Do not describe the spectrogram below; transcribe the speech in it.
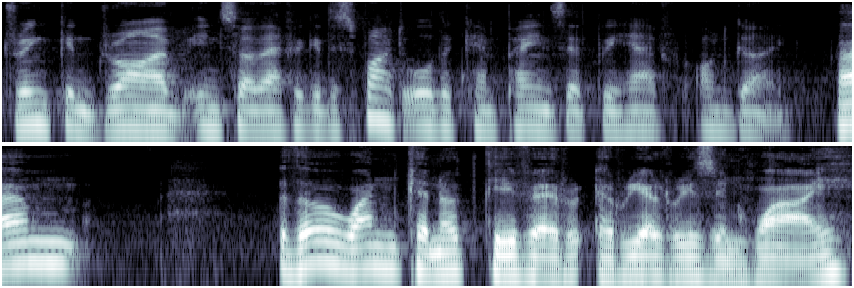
drink and drive in South Africa despite all the campaigns that we have ongoing? Um, though one cannot give a, a real reason why,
